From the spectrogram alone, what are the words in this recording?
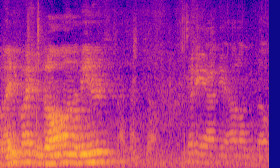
so any questions at all on the meters? Any idea how long the belt?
